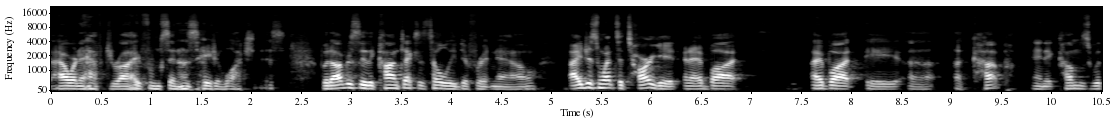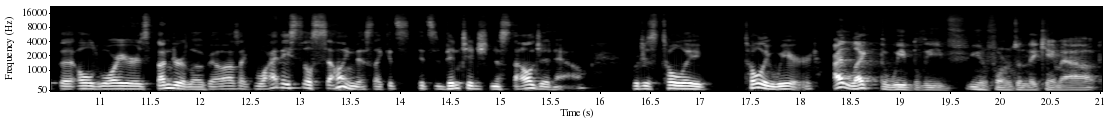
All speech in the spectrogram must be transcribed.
hour and a half drive from san jose to watch this but obviously the context is totally different now. I just went to Target and I bought I bought a uh, a cup and it comes with the old Warriors Thunder logo. I was like, why are they still selling this? Like it's it's vintage nostalgia now, which is totally totally weird. I liked the We Believe uniforms when they came out.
